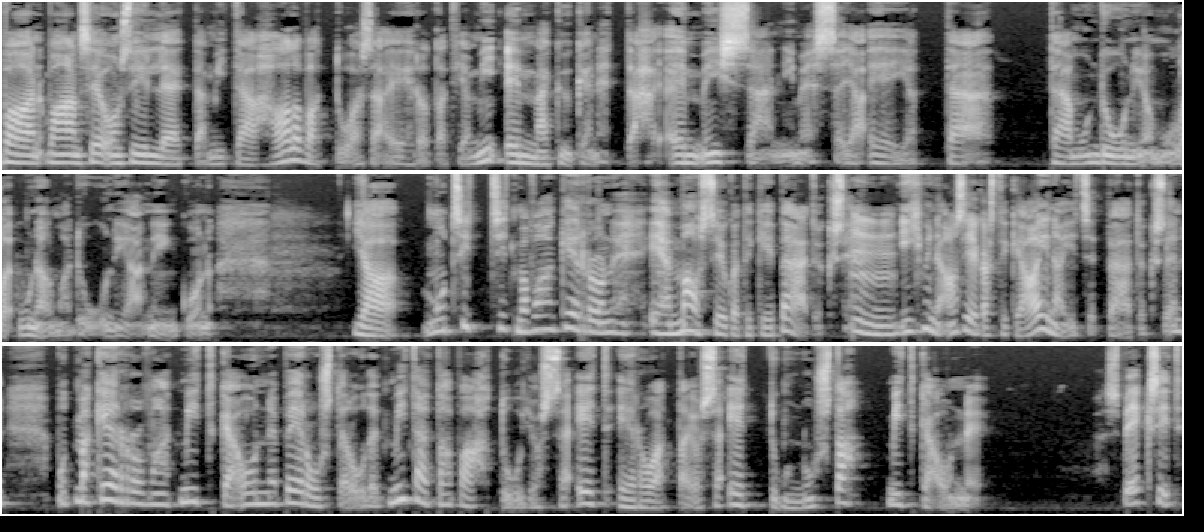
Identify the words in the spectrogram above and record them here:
Vaan, vaan se on sille, että mitä halvattua sä ehdotat ja mi, en mä kykene tähän ja en missään nimessä ja ei, ja tämä, tämä mun duuni on mulle unelmaduunia. Niin kun, ja, mutta sitten sit mä vaan kerron, eihän mä ole se, joka tekee päätöksen. Mm. Ihminen, asiakas tekee aina itse päätöksen, mutta mä kerron vaan, että mitkä on ne perustelut, että mitä tapahtuu, jos sä et eroa tai jos sä et tunnusta, mitkä on ne speksit.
